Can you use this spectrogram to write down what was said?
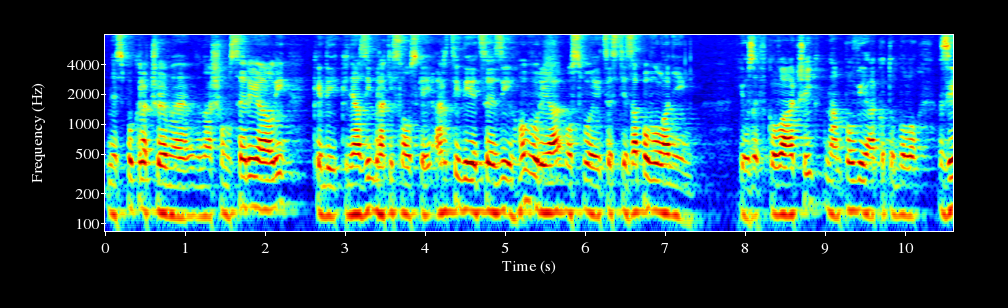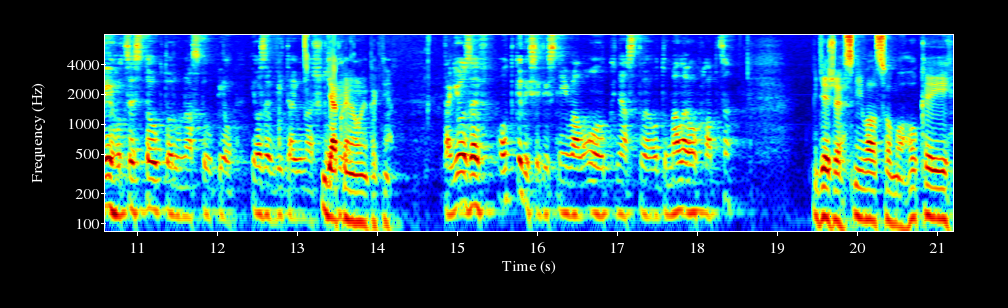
Dnes pokračujeme v našom seriáli, kedy kňazi Bratislavskej arcidiecézy hovoria o svojej ceste za povolaním. Jozef Kováčik nám povie, ako to bolo s jeho cestou, ktorú nastúpil. Jozef, vítajú na štúdiu. Ďakujem veľmi pekne. Tak Jozef, odkedy si ty sníval o kňastve? Od malého chlapca? Kdeže, sníval som o hokeji,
